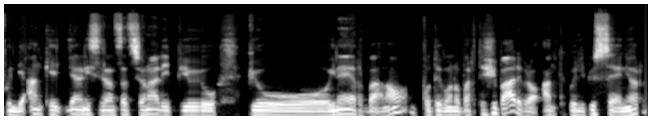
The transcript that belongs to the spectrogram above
quindi anche gli analisti transazionali più, più in erba no? potevano partecipare, però anche quelli più senior.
